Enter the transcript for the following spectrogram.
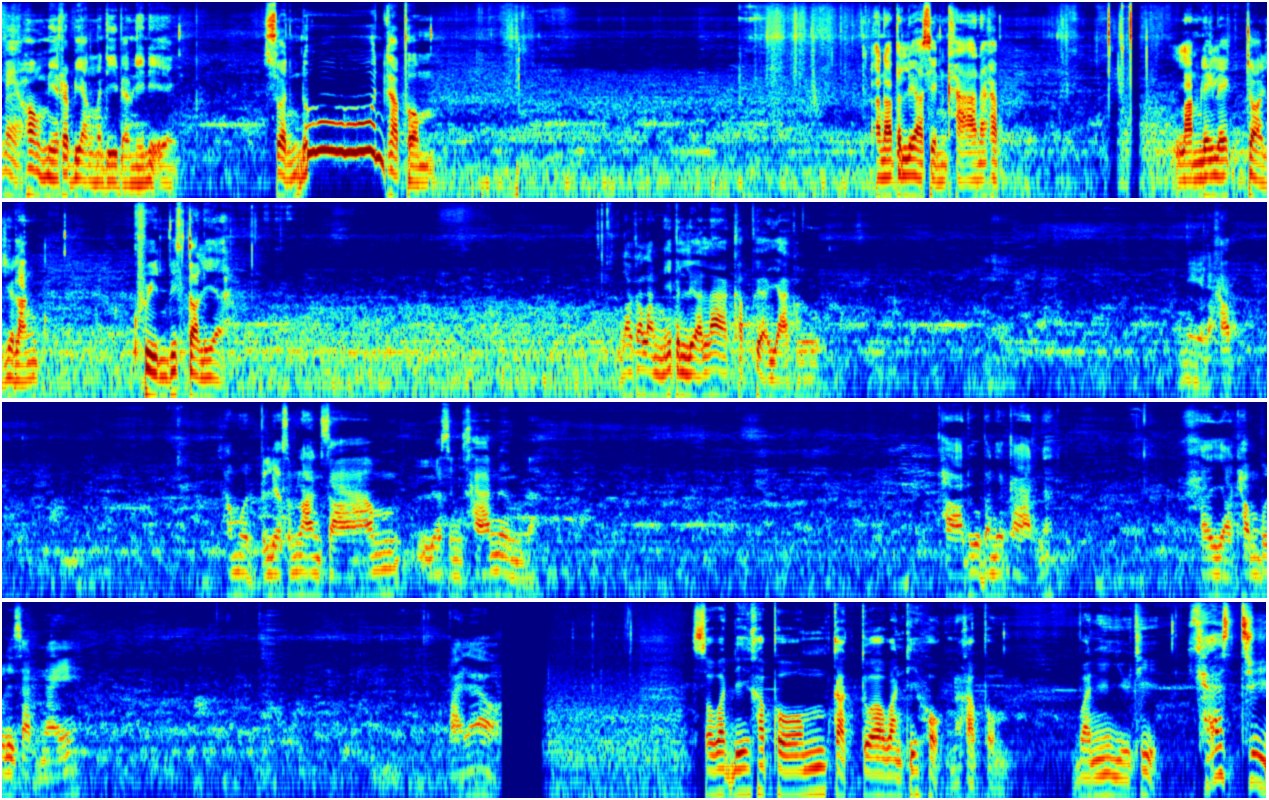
แม่ห้องมีระเบียงมาดีแบบนี้นี่เอง ส่วนนู้นครับผม อันนั้นเป็นเรือสินค้านะครับ ลำเล็กๆ จอดอยู่หลังควีนวิกตอเรีย แล้วก็ลำนี้เป็นเรือลากครับเผื่ออยากรู้ นี่แหละครับ ทั้งหมดเป็นเรือสำราญสามเรือสินค้าหนึ่งนะพาดูบรรยากาศนะ ใครอยากทำบริษัทไหน ไปแล้ว สวัสดีครับผมกักตัววันที่ 6 นะครับผม วันนี้อยู่ที่แคสตี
